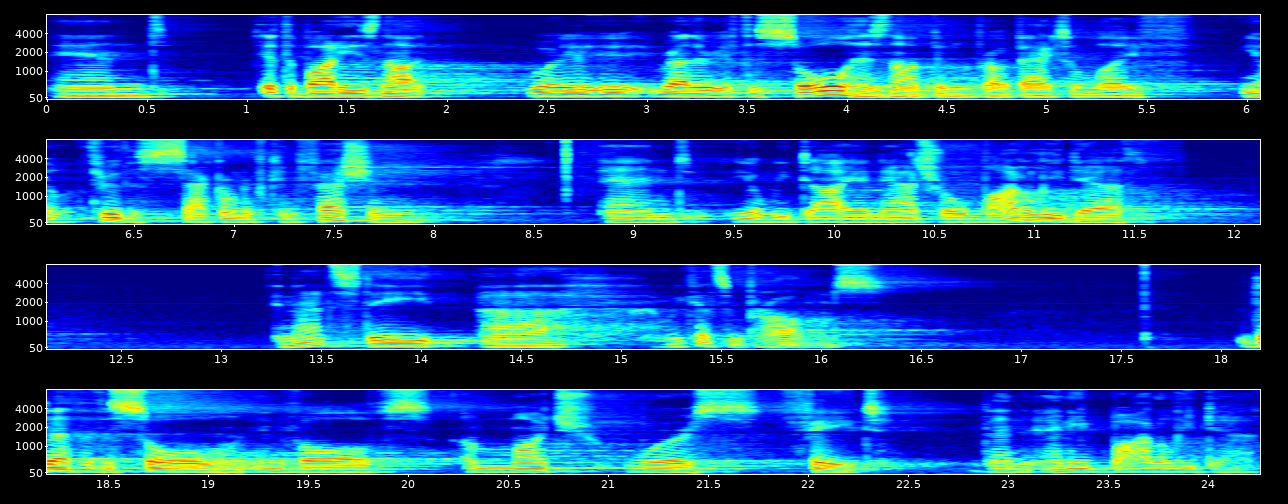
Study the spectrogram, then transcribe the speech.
And if the body is not, well, it, rather, if the soul has not been brought back to life, you know, through the sacrament of confession, and you know, we die a natural bodily death, in that state, uh, we got some problems. The death of the soul involves a much worse fate than any bodily death.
